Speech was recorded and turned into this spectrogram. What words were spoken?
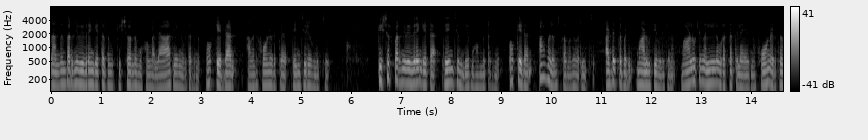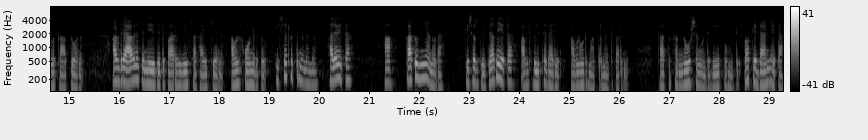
നന്ദൻ പറഞ്ഞ വിവരം കേട്ടതും കിഷോറിന്റെ മുഖം വല്ലാതെ അങ്ങ് വിടർന്നു. ഓക്കെ ഡൺ. അവൻ ഫോൺ എടുത്ത് രഞ്ജുവിനെ വിളിച്ചു. കിഷോർ പറഞ്ഞ വിവരം കേട്ട രഞ്ജുവിന്റെ മുഖം വിട്ടിരുന്നു ഓക്കെ ഡാൻ. അവളും സമ്മതം അറിയിച്ചു. അടുത്ത പടി മാളൂട്ടിയെ വിളിക്കണം. മാളൂട്ടി നല്ല ഉറക്കത്തിലായിരുന്നു. ഫോൺ എടുത്തത് കാത്തുവാണ് അവൾ രാവിലെ തന്നെ എഴുന്നേറ്റ് പാർവതിയെ സഹായിക്കുകയാണ്. അവൾ ഫോൺ എടുത്തു. കിഷോർ ഇട്ടനാണല്ലോ ഹലോ ഏട്ടാ. ആ കാത്തു നീയാണോടാ കിഷോർ ചോദിച്ചു. അതെ ഏട്ടാ. അവർ വിളിച്ച കാര്യം അവളോട് മാത്രമായിട്ട് പറഞ്ഞു. കാത്തു സന്തോഷം കൊണ്ട് വീർപ്പ് മുട്ടി. ഓക്കെ ഡൺ ഏട്ടാ.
